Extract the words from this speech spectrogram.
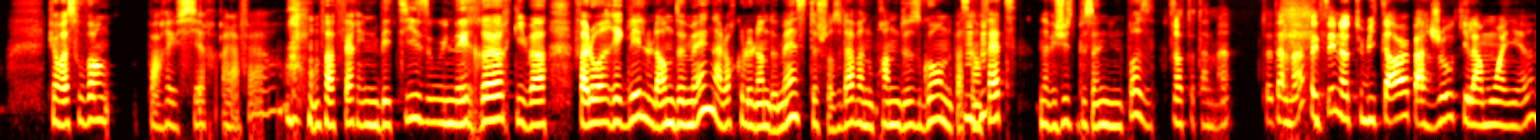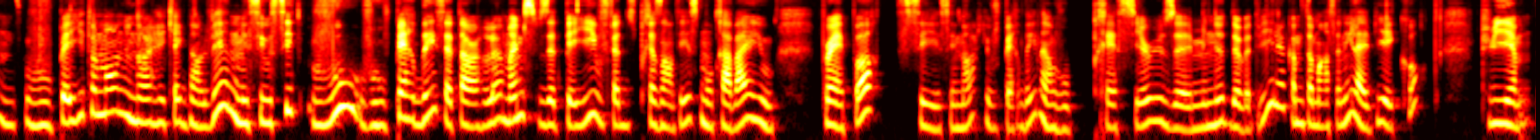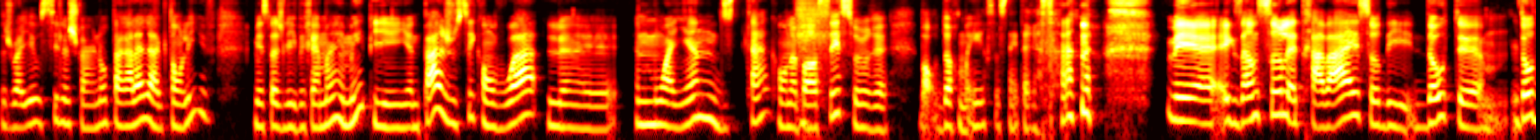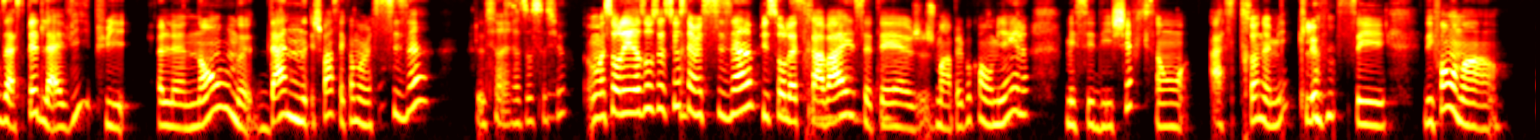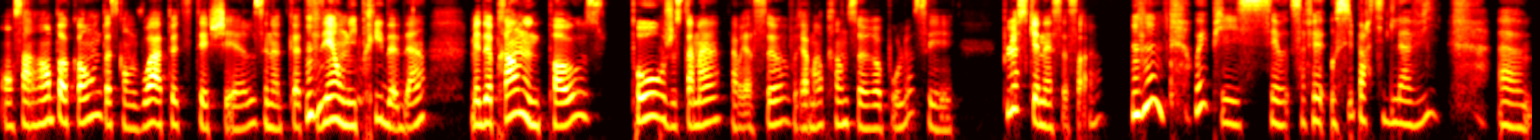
Puis on va souvent pas réussir à la faire. On va faire une bêtise ou une erreur qui va falloir régler le lendemain, alors que le lendemain, cette chose-là va nous prendre deux secondes parce qu'en Mhm. fait, on avait juste besoin d'une pause. Ah, totalement. Totalement. Fait tu sais, notre 8 heures par jour qui est la moyenne, vous payez tout le monde une heure et quelques dans le vide, mais c'est aussi vous, vous perdez cette heure-là. Même si vous êtes payé, vous faites du présentisme au travail ou peu importe, c'est une heure que vous perdez dans vos précieuses euh, minutes de votre vie. Là. Comme tu as mentionné, la vie est courte. Puis, euh, je voyais aussi, là, je fais un autre parallèle avec ton livre, mais c'est parce que je l'ai vraiment aimé. Puis, il y a une page aussi qu'on voit le- une moyenne du temps qu'on a passé sur, euh, bon, dormir, ça c'est intéressant, là. Mais euh, exemple, sur le travail, sur euh, d'autres aspects de la vie, puis le nombre d'années, je pense que c'est comme un 6 ans. Sur les réseaux sociaux? Moi, sur les réseaux sociaux, c'est un 6 ans, puis sur le travail, c'était, je, je m'en rappelle pas combien, là, mais c'est des chiffres qui sont astronomiques. Là. Mhm. C'est, des fois, on en, on s'en rend pas compte parce qu'on le voit à petite échelle, c'est notre quotidien, on est pris dedans. Mais de prendre une pause pour justement, après ça, vraiment prendre ce repos-là, c'est plus que nécessaire. Mhm. Oui, puis ça fait aussi partie de la vie. Euh,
